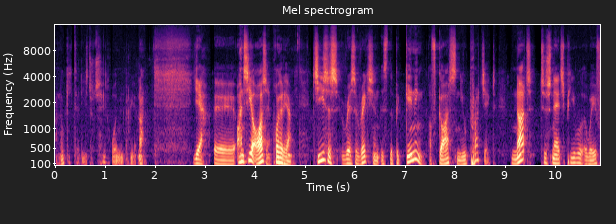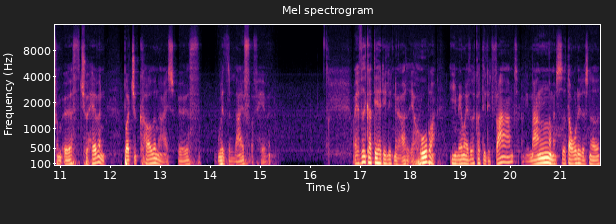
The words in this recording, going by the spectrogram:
og nu gik der lige totalt råd i min papir. Nå. Ja, øh, og han siger også, prøv at høre det her. Jesus' resurrection is the beginning of God's new project, not to snatch people away from earth to heaven, but to colonize earth with the life of heaven. Og jeg ved godt, det her det er lidt nørdet. Jeg håber, I er med mig. Jeg ved godt, det er lidt varmt, og vi er mange, og man sidder dårligt og sådan noget.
